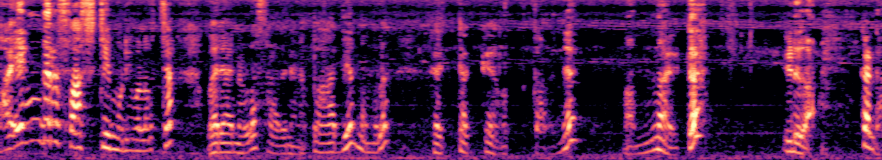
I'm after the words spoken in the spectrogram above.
ഭയങ്കര ഫാസ്റ്റ് മുടി വളർച്ച വരാനുള്ള സാധനമാണ്. അപ്പോൾ ആദ്യം നമ്മൾ കെട്ടൊക്കെ ഇറ- കളഞ്ഞ് നന്നായിട്ട് ഇടുക. കണ്ടോ?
